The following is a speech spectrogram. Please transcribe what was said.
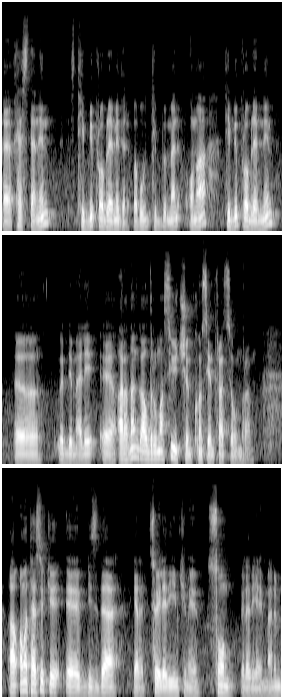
xəstənin tibbi problemidir və bu tibbi mən ona tibbi probleminin deməli aradan qaldırılması üçün konsentrasiya olunuram. Amma təəssüf ki, bizdə yəni söylədiyim kimi son belə deyək, mənim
